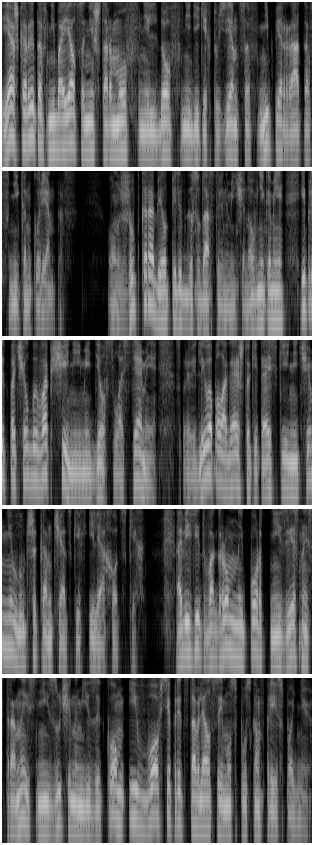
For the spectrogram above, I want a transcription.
Яшка Рытов не боялся ни штормов, ни льдов, ни диких туземцев, ни пиратов, ни конкурентов. Он жутко робел перед государственными чиновниками и предпочел бы вообще не иметь дел с властями, справедливо полагая, что китайские ничем не лучше камчатских или охотских. А визит в огромный порт неизвестной страны с неизученным языком и вовсе представлялся ему спуском в преисподнюю.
